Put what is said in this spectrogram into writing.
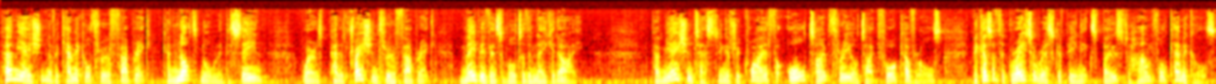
permeation of a chemical through a fabric cannot normally be seen, whereas penetration through a fabric may be visible to the naked eye. Permeation testing is required for all type 3 or type 4 coveralls because of the greater risk of being exposed to harmful chemicals,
